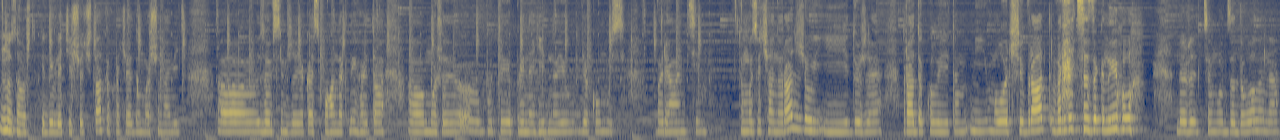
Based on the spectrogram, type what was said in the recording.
Ну, знову ж таки, дивлячись, що читати, хоча я думаю, що навіть е, зовсім вже якась погана книга, і та е, може е, бути принагідною в якомусь варіанті. Тому, звичайно, раджу і дуже рада, коли там мій молодший брат береться за книгу. Дуже цьому задоволена,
